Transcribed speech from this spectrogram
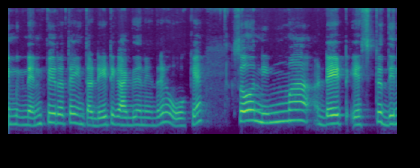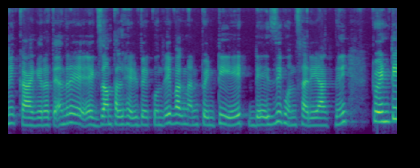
ನಿಮಗೆ ನೆನಪಿರುತ್ತೆ ಇಂಥ ಡೇಟಿಗೆ ಆಗಿದ್ದೀನಿ ಅಂದರೆ ಓಕೆ ಸೊ ನಿಮ್ಮ ಡೇಟ್ ಎಷ್ಟು ದಿನಕ್ಕಾಗಿರುತ್ತೆ? ಅಂದರೆ ಎಕ್ಸಾಂಪಲ್ ಹೇಳಬೇಕು ಅಂದರೆ ಇವಾಗ ನಾನು ಟ್ವೆಂಟಿ ಏಯ್ಟ್ ಡೇಸಿಗೆ ಒಂದು ಸರಿ ಹಾಕ್ತೀನಿ. ಟ್ವೆಂಟಿ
